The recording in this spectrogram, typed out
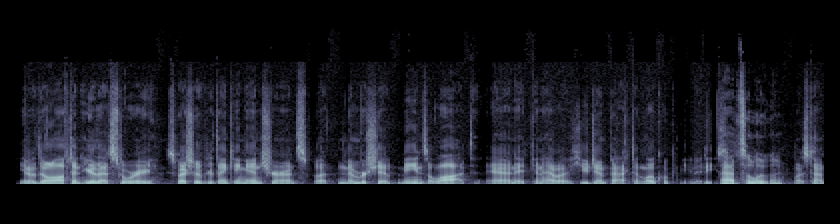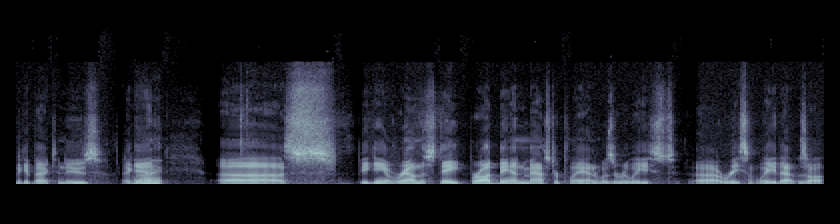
you know, don't often hear that story, especially if you're thinking insurance. But membership means a lot, and it can have a huge impact in local communities. Absolutely. Well, it's time to get back to news again. Uh, speaking of around the state, broadband master plan was released uh, recently. That was a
